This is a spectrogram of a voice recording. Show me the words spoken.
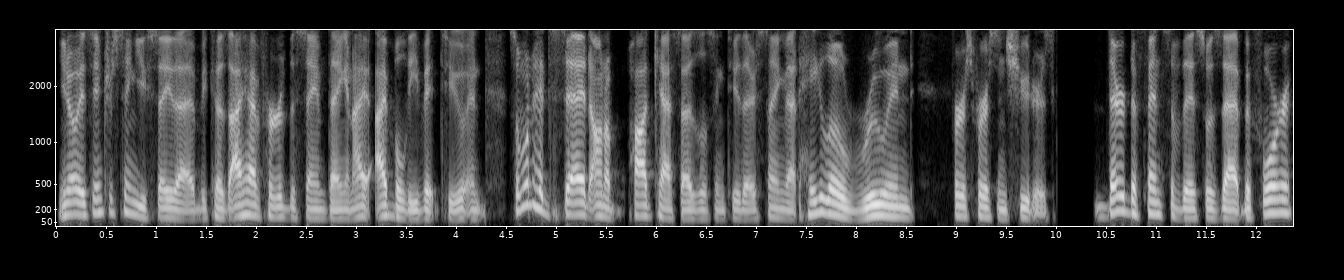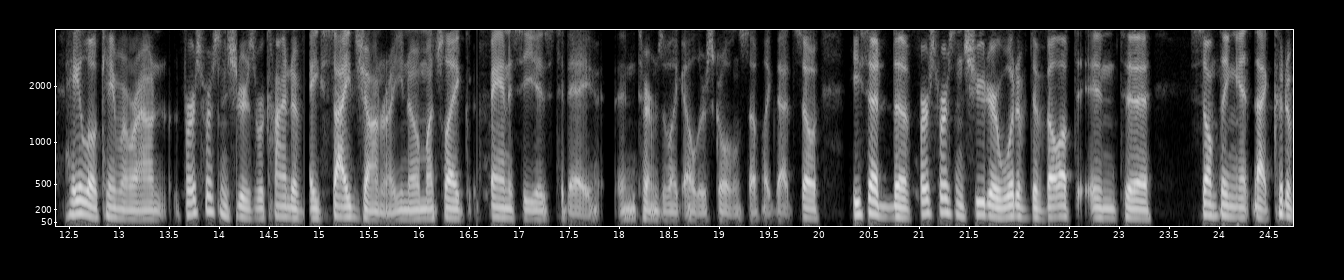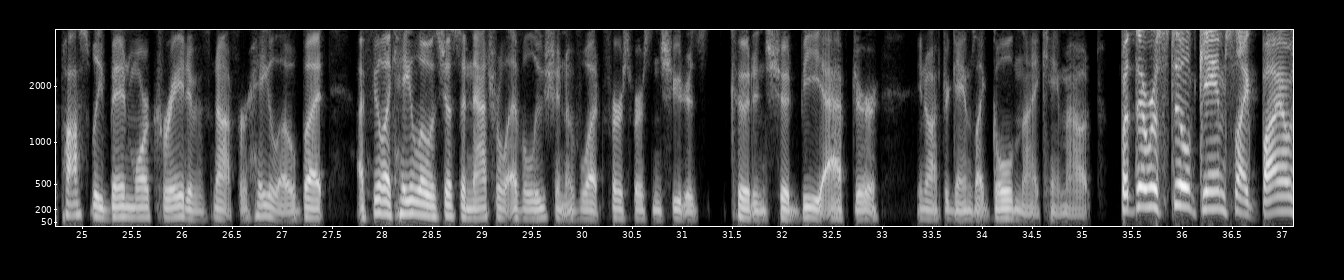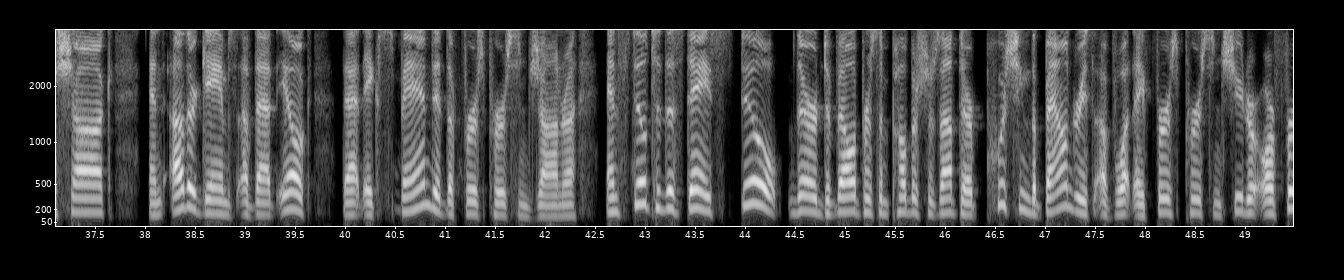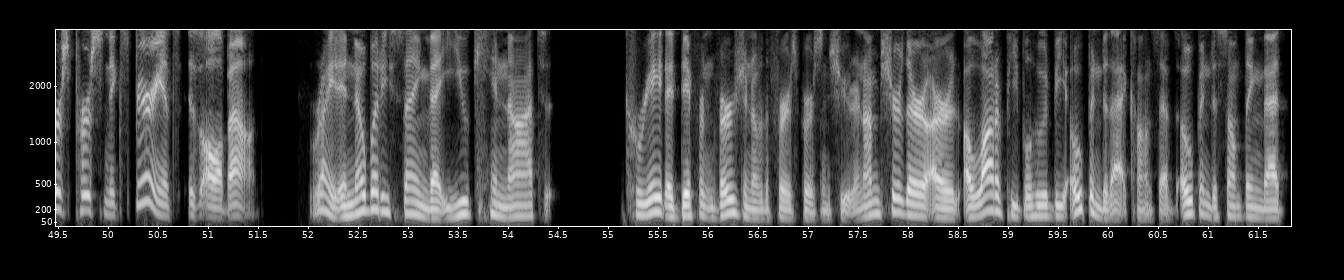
You know, it's interesting you say that because I have heard the same thing and I, I believe it too. And someone had said on a podcast I was listening to, they're saying that Halo ruined first person shooters. Their defense of this was that before Halo came around, first person shooters were kind of a side genre, you know, much like fantasy is today in terms of like Elder Scrolls and stuff like that. So he said the first person shooter would have developed into something that could have possibly been more creative if not for Halo. But I feel like Halo is just a natural evolution of what first person shooters could and should be after, you know, after games like GoldenEye came out. But there were still games like BioShock and other games of that ilk that expanded the first person genre and still to this day still there are developers and publishers out there pushing the boundaries of what a first person shooter or first person experience is all about. Right and nobody's saying that you cannot create a different version of the first person shooter and i'm sure there are a lot of people who would be open to that concept open to something that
